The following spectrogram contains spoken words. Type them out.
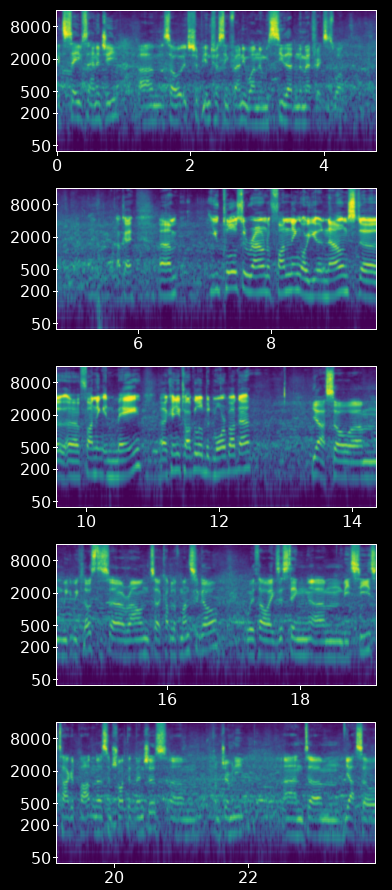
it saves energy, um, so it should be interesting for anyone, and we see that in the metrics as well. Okay. Um, you closed a round of funding, or you announced uh, uh, funding in May. Uh, can you talk a little bit more about that? Yeah, so um, we, we closed this uh, round a couple of months ago with our existing um, VCs, target partners, and Shortcut Ventures um, from Germany. And um, yeah, so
